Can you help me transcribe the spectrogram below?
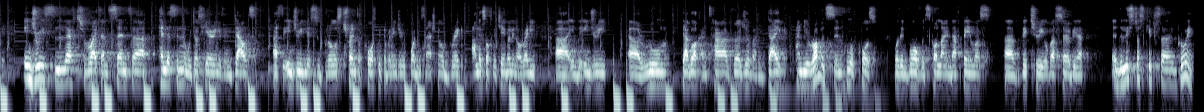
Injuries left, right, and center. Henderson, we're just hearing, is in doubt as the injury list grows. Trent, of course, picked up an injury for the international break. Alex Oxlade-Chamberlain already uh, in the injury uh, room. Thiago Alcantara, Virgil van Dijk, Andy Robertson, who, of course, was involved with Scotland in that famous uh, victory over Serbia. The list just keeps uh, growing.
